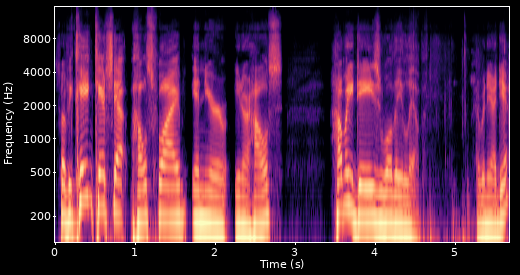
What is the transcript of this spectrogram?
So if you can't catch that housefly in your in your house, how many days will they live? Have any idea?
